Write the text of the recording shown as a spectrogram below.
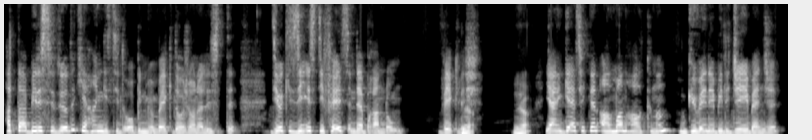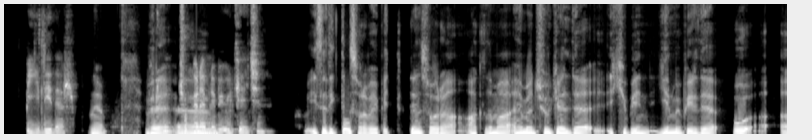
Hatta birisi diyordu ki hangisiydi o bilmiyorum belki de o jurnalistti. Diyor ki sie ist die Fels in der Brandung. Wirklich. Ya. Yani gerçekten Alman halkının güvenebileceği bence bir lider. Ya. Ve Çok e, önemli bir ülke için. izledikten sonra ve bittikten sonra aklıma hemen şu geldi. 2021'de bu e,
